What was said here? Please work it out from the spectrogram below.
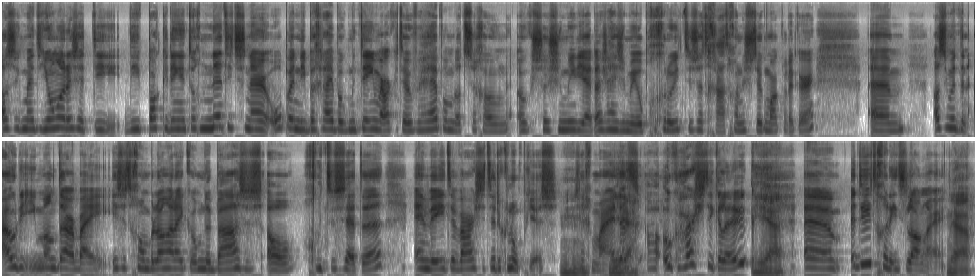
Als ik met jongeren zit, die, die pakken dingen toch net iets sneller op. En die begrijpen ook meteen waar ik het over heb. Omdat ze gewoon ook social media, daar zijn ze mee opgegroeid. Dus dat gaat gewoon een stuk makkelijker. Ehm, als ik met een oude iemand daarbij, is het gewoon belangrijker om de basis al goed te zetten. En weten waar zitten de knopjes, Mhm. zeg maar. En dat is ook hartstikke leuk. Ja, Ehm, het duurt gewoon iets langer. ja.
